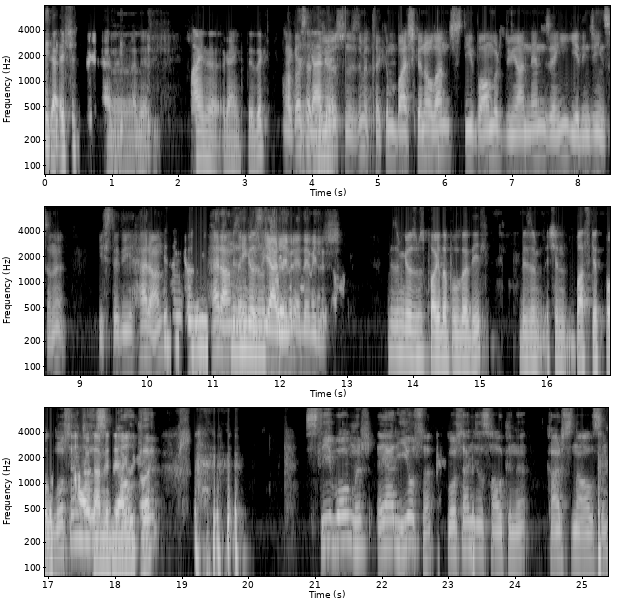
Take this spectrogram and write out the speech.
Ya eşittir yani. Ee, Hani aynı renktedir. Arkadaşlar Yani- biliyorsunuz değil mi? Takım başkanı olan Steve Ballmer dünyanın en zengin 7. insanı. İstediği her an Bizim gözümüz her an bizim gözümüz yerle bir edebilir. bizim gözümüz parada pulda değil. Bizim için basketbolu Los Angeles önemli var. halkı Steve Ballmer eğer yiyorsa Los Angeles halkını karşısına alsın.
